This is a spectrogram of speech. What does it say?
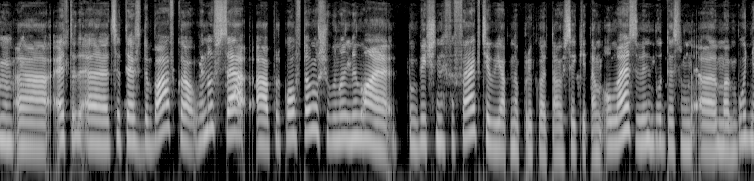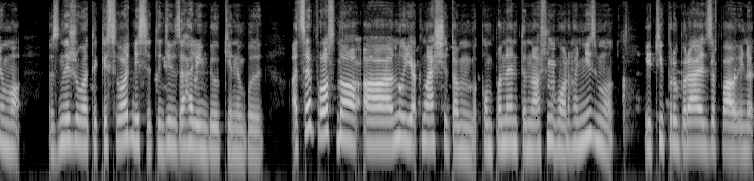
Е, Це, е, це теж добавка. Воно все а, прикол в тому, що воно не має побічних ефектів, як, наприклад, там всякі там ОЛЕС, він буде е, в майбутньому знижувати кислотність, і тоді взагалі білки не будуть. А це просто а, ну, як наші там компоненти нашого організму, які прибирають запалення.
